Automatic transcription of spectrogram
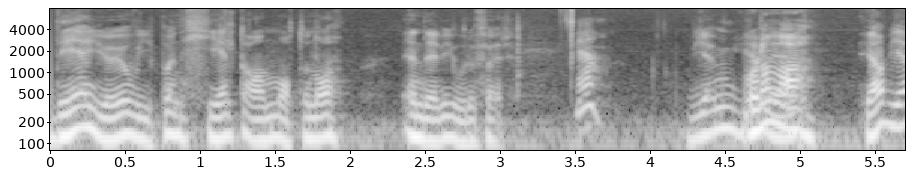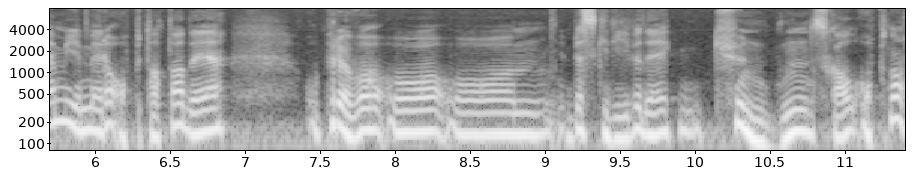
Det gjør jo vi på en helt annen måte nå enn det vi gjorde før. Ja. Hvordan da? Ja, Vi er mye mer opptatt av det å prøve å, å beskrive det kunden skal oppnå.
